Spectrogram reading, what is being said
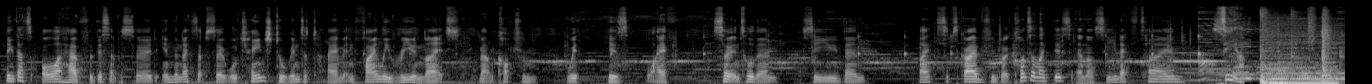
I think that's all I have for this episode. In the next episode, we'll change to wintertime and finally reunite Mount Cottram with his wife. So until then, see you then. Like, subscribe if you enjoy content like this, and I'll see you next time. See ya!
